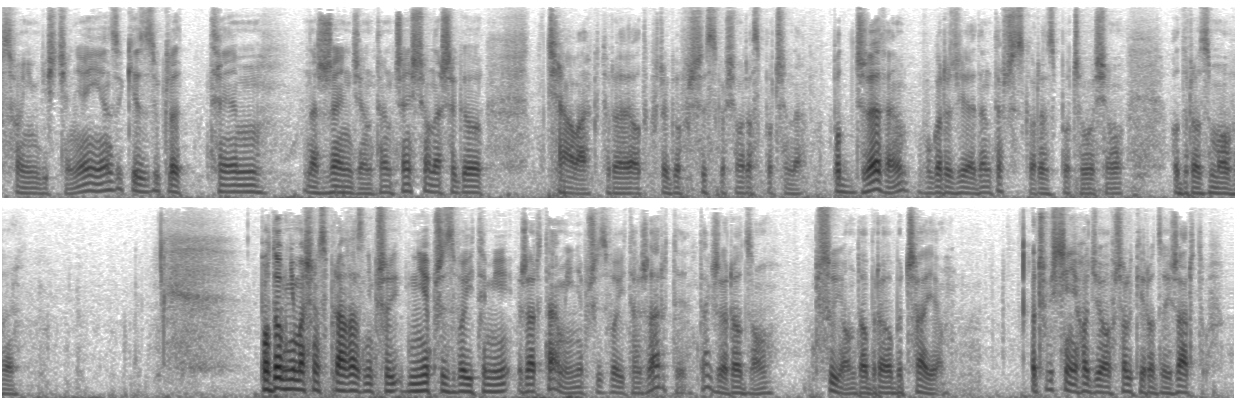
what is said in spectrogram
w swoim liście. Nie? Język jest zwykle tym narzędziem, tą częścią naszego ciała, które, od którego wszystko się rozpoczyna. pod drzewem w ogrodzie jeden też wszystko rozpoczęło się od rozmowy. Podobnie ma się sprawa z nieprzyzwoitymi żartami. Nieprzyzwoite żarty także rodzą, psują dobre obyczaje. Oczywiście nie chodzi o wszelki rodzaj żartów.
